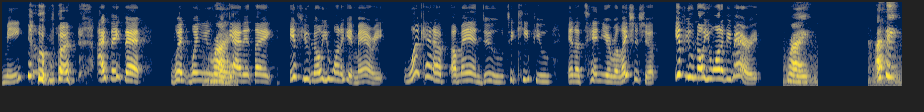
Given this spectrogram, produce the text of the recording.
me. but I think that when when you Right. look at it, like if you know you want to get married, what can a, a man do to keep you in a 10 year relationship if you know you want to be married? Right. I think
